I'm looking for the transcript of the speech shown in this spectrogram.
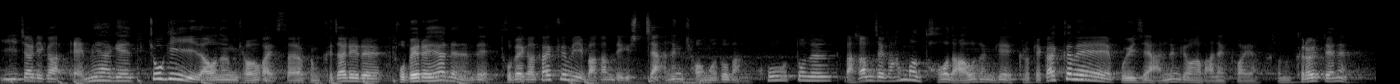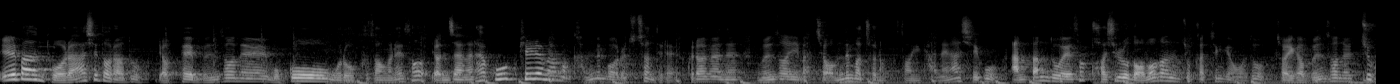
이 자리가 애매하게 쪽이 나오는 경우가 있어요. 그럼 그 자리를 도배를 해야 되는데 도배가 깔끔히 마감되기 쉽지 않은 경우도 많고 또는 마감재가 한 번 더 나오는 게 그렇게 깔끔해 보이지 않는 경우가 많을 거예요. 저는 그럴 때는 일반 도어를 하시더라도 옆에 문선을 목공으로 구성을 해서 연장을 하고 필름 한번 감는 거를 추천드려요. 그러면은 문선이 마치 없는 것처럼 구성이 가능하시고 안방도에서 거실로 넘어가는 쪽 같은 경우도 저희가 문선을 쭉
